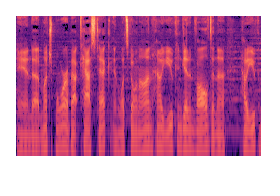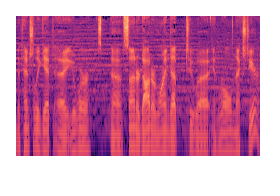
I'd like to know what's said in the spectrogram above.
and uh, much more about Cast Tech and what's going on, how you can get involved, and uh, how you can potentially get uh, your uh, son or daughter lined up to uh, enroll next year.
